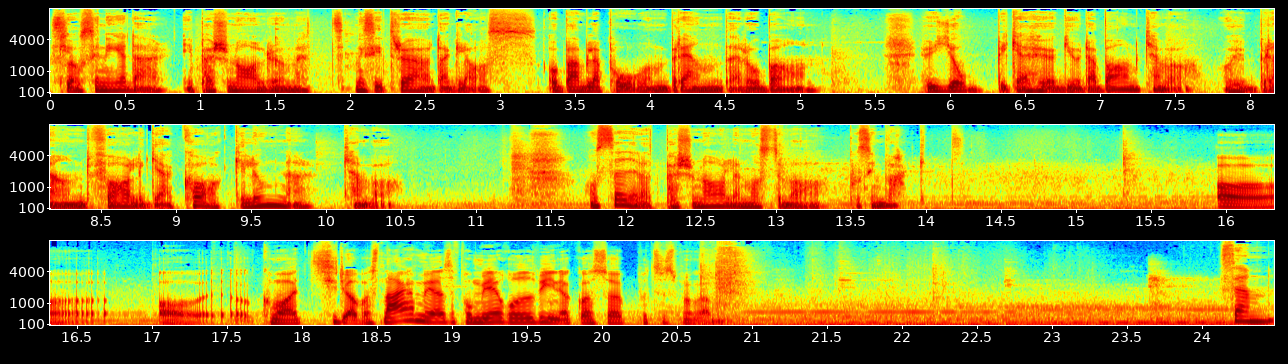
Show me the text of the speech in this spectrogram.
slår sig ner där i personalrummet med sitt röda glas och babblar på om bränder och barn hur jobbiga högljudda barn kan vara och hur brandfarliga kakelugnar kan vara. Hon säger att personalen måste vara på sin vakt. Och, och, och kommer tit upp och snackar med oss och får mer rödvin och går så på tidspunkt upp. Sen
